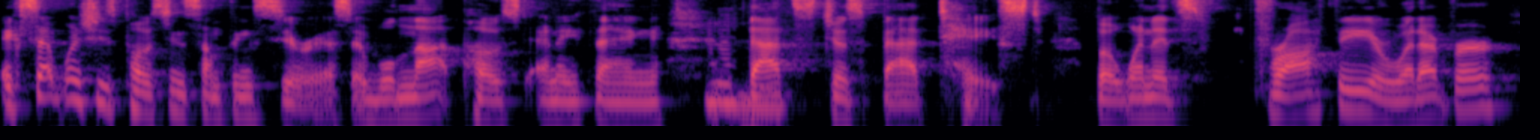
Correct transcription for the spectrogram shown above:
except when she's posting something serious, it will not post anything. Mm-hmm. That's just bad taste. But when it's frothy or whatever,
